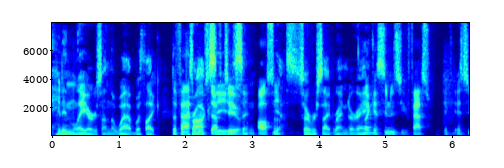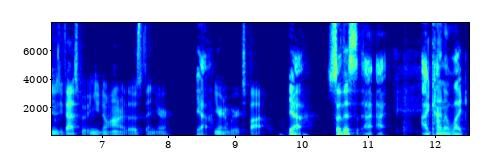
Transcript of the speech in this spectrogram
hidden layers on the web with like The fast boot stuff proxies too. and also, yes, server side rendering. like as soon as you fast, if, as soon as you fast boot and you don't honor those, then you're Yeah. you're in a weird spot. Yeah. So this, I, I, I kind of like,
